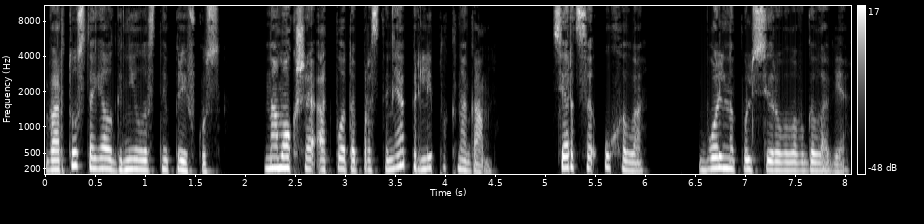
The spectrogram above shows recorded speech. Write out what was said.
Во рту стоял гнилостный привкус. Намокшая от пота простыня прилипла к ногам. Сердце ухало, больно пульсировало в голове.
